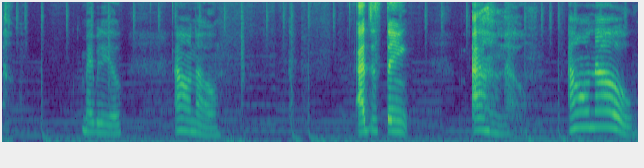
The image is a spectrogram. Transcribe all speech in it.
maybe they'll. I don't know. I just think I don't know. I don't know.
